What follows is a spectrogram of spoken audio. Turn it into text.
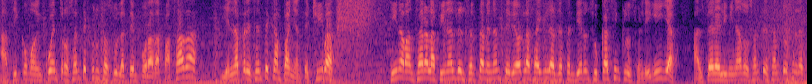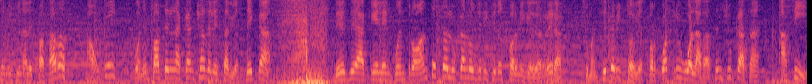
así como encuentros ante Cruz Azul la temporada pasada y en la presente campaña ante Chivas. Sin avanzar a la final del certamen anterior, las Águilas defendieron su casa incluso en liguilla, al ser eliminados ante Santos en las semifinales pasadas, aunque con empate en la cancha del Estadio Azteca. Desde aquel encuentro ante Toluca, los dirigidos por Miguel Herrera suman 7 victorias por 4 igualadas en su casa, así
